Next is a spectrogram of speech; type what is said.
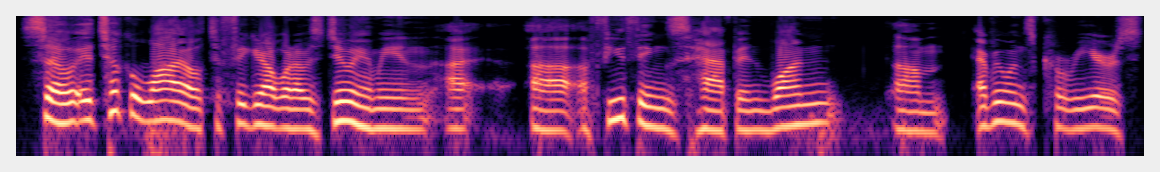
So it took a while to figure out what I was doing. I mean, I, uh, a few things happened. One, um, everyone's careers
